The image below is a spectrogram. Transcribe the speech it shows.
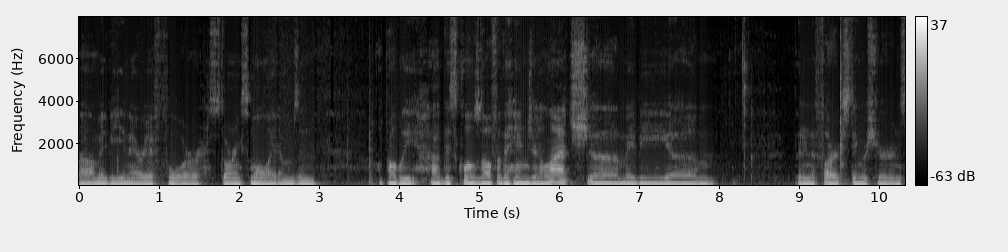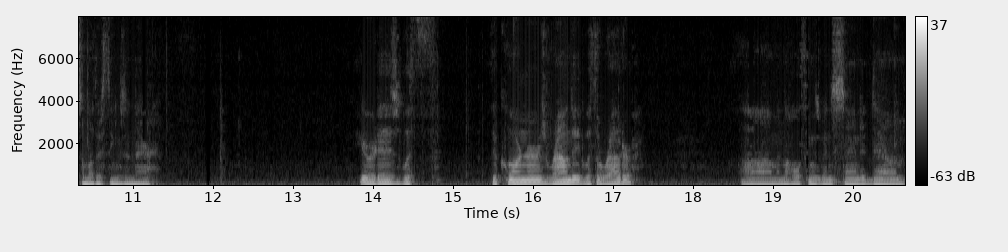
uh, maybe an area for storing small items and I'll probably have this closed off with a hinge and a latch uh, maybe um, put in a fire extinguisher and some other things in there here it is with the corners rounded with a router um, and the whole thing's been sanded down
